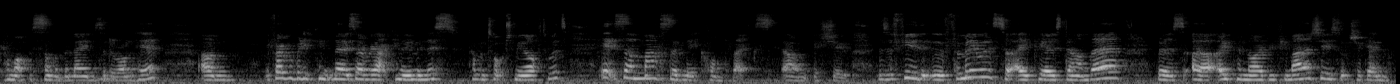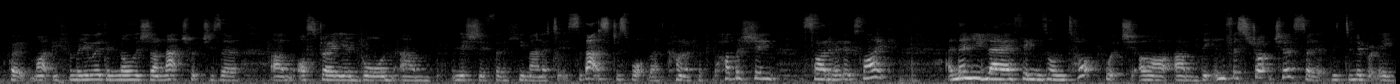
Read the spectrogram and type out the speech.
come up with some of the names that are on here. Um, if everybody knows every acronym in this, come and talk to me afterwards. It's a massively complex um, issue. There's a few that we're familiar with, so APO's down there. There's uh, Open Library of Humanities, which again folk might be familiar with, and Knowledge Unlatched, which is a um, Australian-born um, initiative for the humanities. So that's just what the kind of the publishing side of it looks like. And then you layer things on top, which are um, the infrastructure, so they're deliberately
